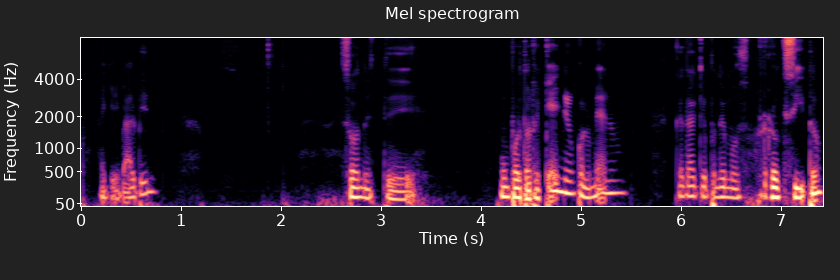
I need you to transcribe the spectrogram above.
a J Balvin, son este un puertorriqueño, un colombiano. ¿Qué tal que ponemos rockcito?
